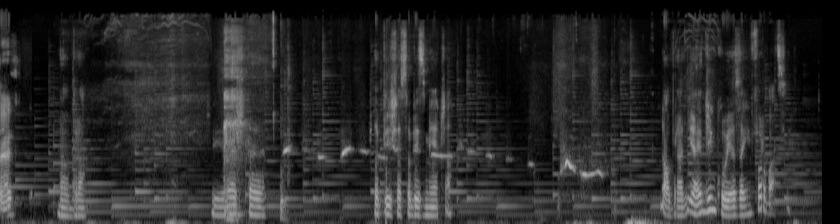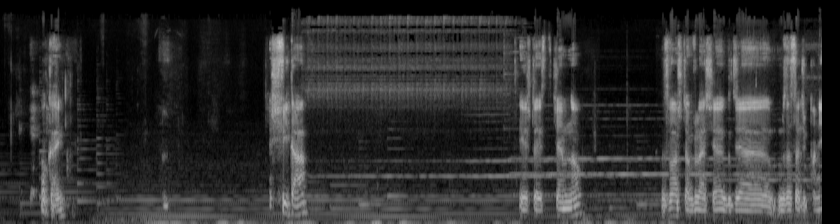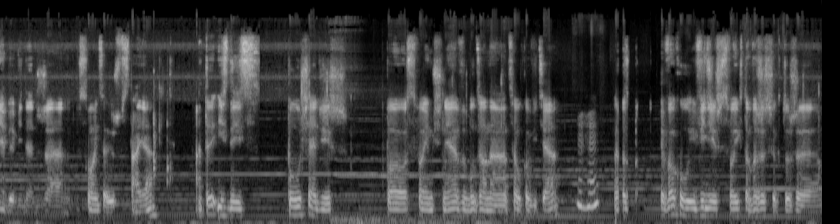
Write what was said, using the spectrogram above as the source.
tak? Dobra. Czyli resztę zapiszę sobie z miecza. Dobra, ja dziękuję za informację. Okej. Świta. Jeszcze jest ciemno. zwłaszcza w lesie, gdzie w zasadzie po niebie widać, że słońce już wstaje, a ty, Izdis, półsiedzisz po swoim śnie, wybudzona całkowicie, Mhm. się wokół i widzisz swoich towarzyszy, którzy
